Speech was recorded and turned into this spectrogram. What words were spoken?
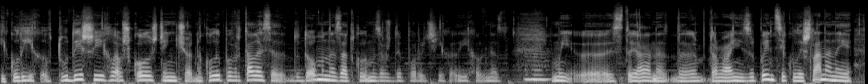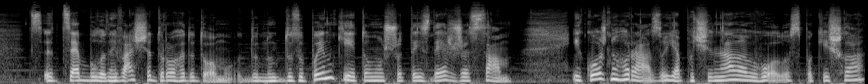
І коли їхав туди ще їхала в школу, ще нічого. Ну коли поверталася додому назад, коли ми завжди поруч їхали, їхали на ми е, стояла на, на трамвайній зупинці, коли йшла на неї, це, це була найважча дорога додому, до, ну, до зупинки, тому що ти йдеш вже сам. І кожного разу я починала вголос, поки йшла,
